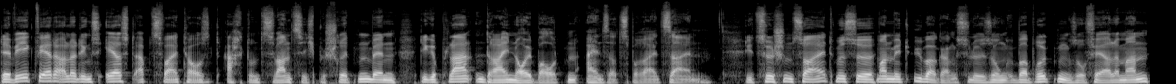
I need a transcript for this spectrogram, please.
Der Weg werde allerdings erst ab 2028 beschritten, wenn die geplanten drei Neubauten einsatzbereit seien. Die Zwischenzeit müsse man mit Übergangslösungen überbrücken, so Ferlemann,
